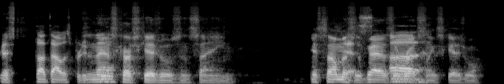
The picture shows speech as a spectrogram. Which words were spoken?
That's- Thought that was The pretty cool. NASCAR schedule is insane. It's almost as bad as the Uh, wrestling schedule.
